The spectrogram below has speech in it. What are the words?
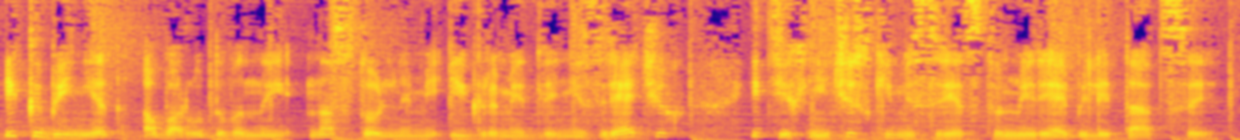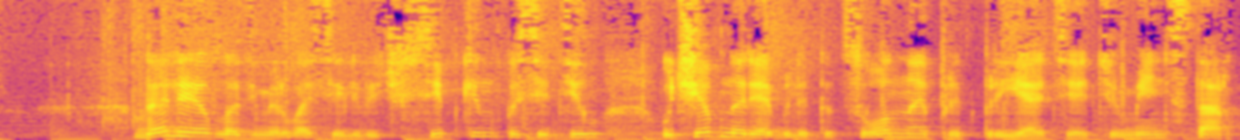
и кабинет, оборудованный настольными играми для незрячих и техническими средствами реабилитации. Далее Владимир Васильевич Сипкин посетил учебно-реабилитационное предприятие «Тюмень-Старт»,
